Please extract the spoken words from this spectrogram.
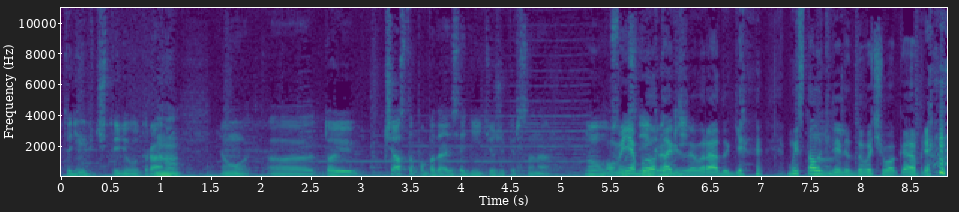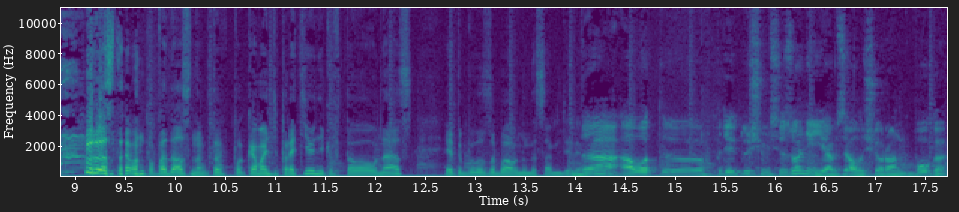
в 3-4 утра. Ну. Вот, э, то и часто попадались одни и те же персонажи. Ну, У меня было так игроки. же в Радуге. Мы сталкивали этого чувака прям. Просто он попадался нам то по команде противников, то у нас. Это было забавно на самом деле. Да, а вот э, в предыдущем сезоне я взял еще ранг бога.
